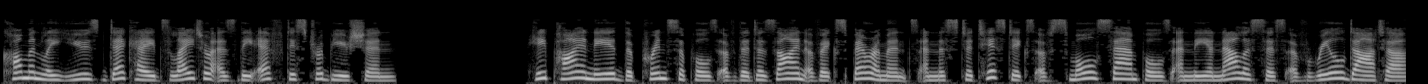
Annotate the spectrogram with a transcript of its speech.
commonly used decades later as the f-distribution. He pioneered the principles of the design of experiments and the statistics of small samples and the analysis of real data.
